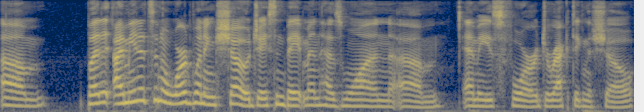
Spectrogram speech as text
um, but it, I mean, it's an award-winning show. Jason Bateman has won um, Emmys for directing the show,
